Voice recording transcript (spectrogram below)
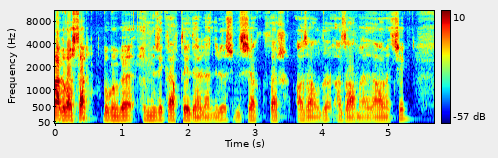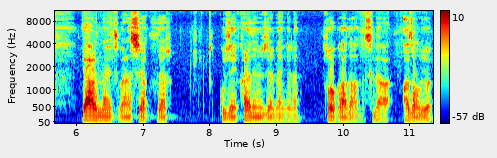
arkadaşlar. Bugün ve önümüzdeki haftayı değerlendiriyoruz. Şimdi sıcaklıklar azaldı. Azalmaya devam edecek. Yarından itibaren sıcaklıklar Kuzey Karadeniz üzerinden gelen soğuk hava dalgasıyla azalıyor.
